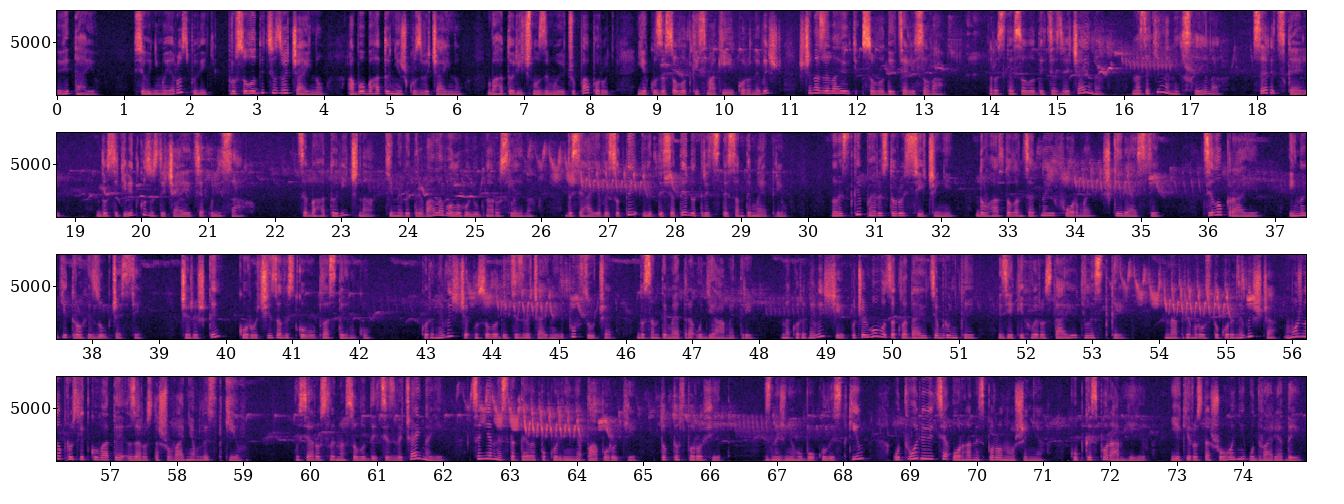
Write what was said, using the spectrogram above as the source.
Вітаю! Сьогодні моя розповідь про солодицю звичайну або багатоніжку звичайну, багаторічну зимуючу папороть, яку за солодкий смак її короневищ ще називають солодиця лісова. Росте солодиця звичайна на затінених схилах, серед скель, досить рідко зустрічається у лісах. Це багаторічна тіневитривала вологолюбна рослина, досягає висоти від 10 до 30 см. Листки перисто розсічені, довгасто-ланцетної форми, шкірясті, цілокраї, іноді трохи зубчасті, черешки коротші за листкову пластинку. Кореневище у солодиці звичайної повзуче до сантиметра у діаметрі. На кореневищі почергово закладаються бруньки, з яких виростають листки. Напрям росту кореневища можна прослідкувати за розташуванням листків. Уся рослина солодиці звичайної це є нестатеве покоління папороті, тобто спорофіт. З нижнього боку листків утворюються органи спороношення, кубки спорангіїв, які розташовані у два ряди.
